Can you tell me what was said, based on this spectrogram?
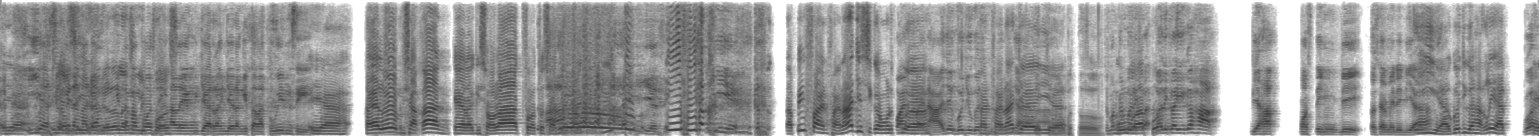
iya Iya sih, Iya sih, kadang-kadang jalan kita ngeposting hal yang jarang-jarang kita lakuin sih. Iya. Kayak lu misalkan kayak lagi sholat foto satu Ah, iya sih. Iya. Iya. Tapi fine fine aja sih kalau menurut fine fine gua. aja gue juga Fine-fine sebenarnya. aja, Betul, iya. betul. cuman kan balik, balik lagi ke hak dia hak posting di sosial media dia Iya, gue juga hak lihat. gue Iya.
